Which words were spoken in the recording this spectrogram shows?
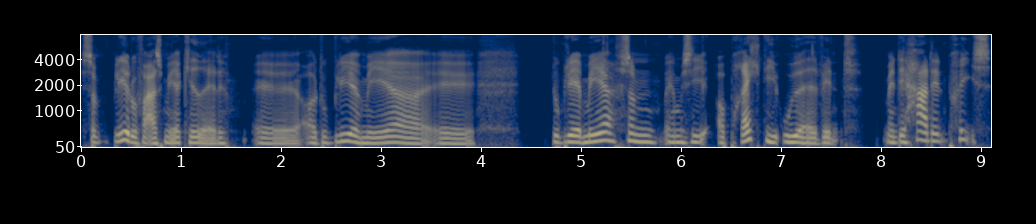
så bliver du faktisk mere ked af det. Øh, og du bliver mere, øh, du bliver mere sådan, kan man sige, oprigtig udadvendt. Men det har den pris,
